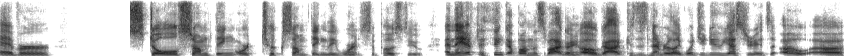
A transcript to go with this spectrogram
ever stole something or took something they weren't supposed to and they have to think up on the spot going oh god because it's never like what'd you do yesterday it's like oh uh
